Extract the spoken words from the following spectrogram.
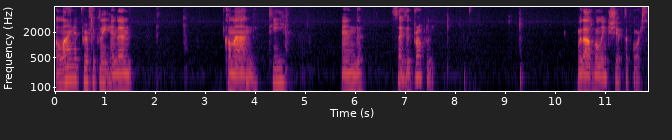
Align it perfectly and then Command T and size it properly. Without holding shift, of course.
